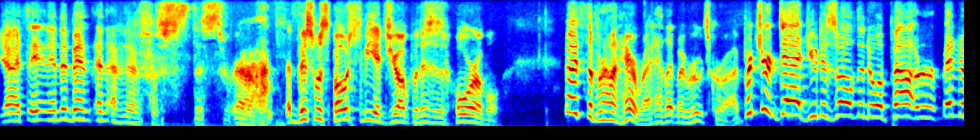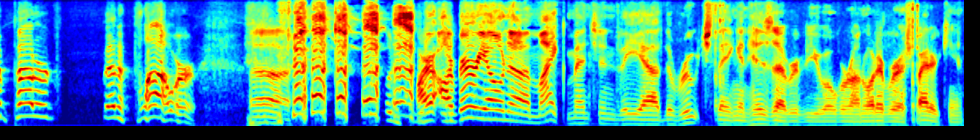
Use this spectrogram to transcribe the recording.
yeah, it's, and then Ben, and, and this, this, uh, this was supposed to be a joke, but this is horrible. It's the brown hair, right? I let my roots grow out. But you're dead. You dissolved into a powder, into powdered, into flour. Uh, Our, our very own uh, Mike mentioned the uh, the Rooch thing in his uh, review over on whatever a spider can.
